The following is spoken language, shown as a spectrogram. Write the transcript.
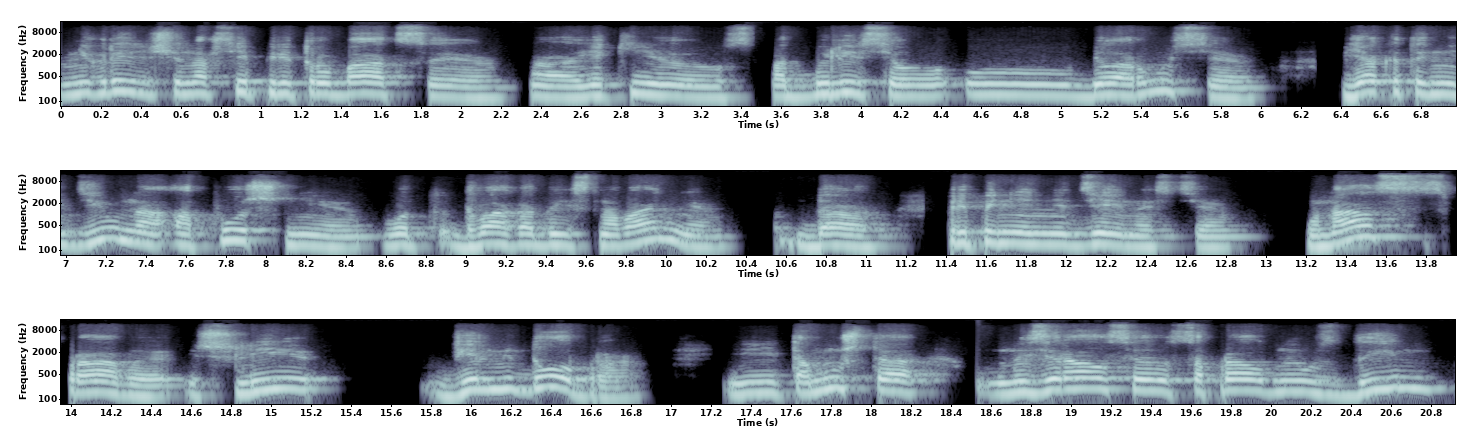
негледзячы на все перетрубацыі э, якія адбыліся у беларусе як это не дзіўна апошнія вот два гады існавання да прыпынення дзейнасці у нас справы ішлі вельмі добра. І таму что назірался сапраўдны ўздым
